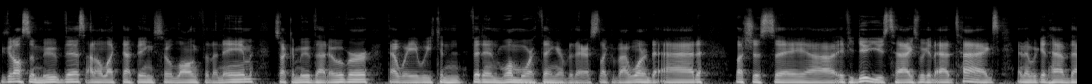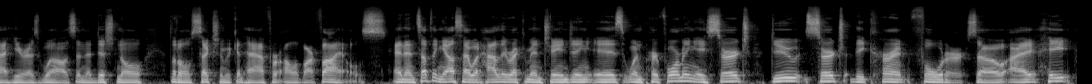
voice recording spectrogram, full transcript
You could also move this. I don't like that being so long for the name, so I can move that over. That way we can fit in one more thing over there. So like if I wanted to add let's just say uh, if you do use tags, we could add tags and then we could have that here as well. It's an additional little section we can have for all of our files. And then something else I would highly recommend changing is when performing a search, do search the current folder. So I hate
